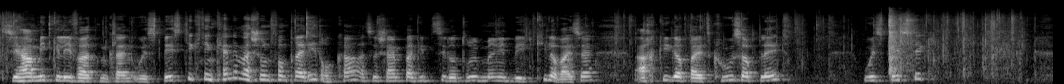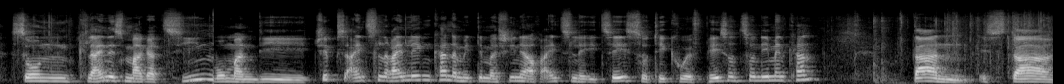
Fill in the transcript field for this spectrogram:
Sie haben mitgeliefert einen kleinen USB-Stick, den kennen wir schon vom 3D-Drucker, also scheinbar gibt es die da drüben irgendwie kiloweise. 8 GB Cruiser Blade USB-Stick so ein kleines Magazin, wo man die Chips einzeln reinlegen kann, damit die Maschine auch einzelne ICs, so TQFPs und so nehmen kann. Dann ist da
